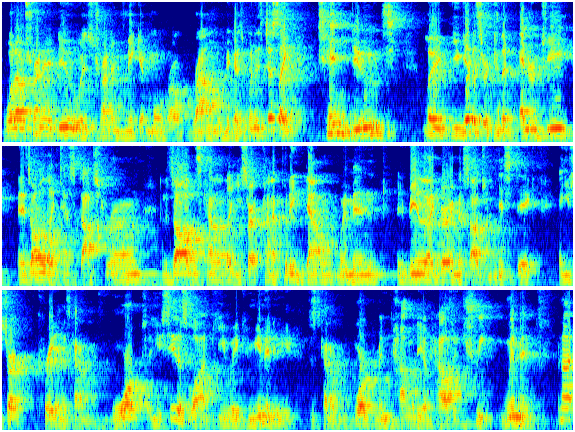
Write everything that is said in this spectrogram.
what I was trying to do was trying to make it more rounded because when it's just like 10 dudes, like you get a certain kind of energy and it's all like testosterone and it's all this kind of like you start kind of putting down women and being like very misogynistic and you start creating this kind of warped, and you see this a lot in PUA community, this kind of warped mentality of how to treat women. But not,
